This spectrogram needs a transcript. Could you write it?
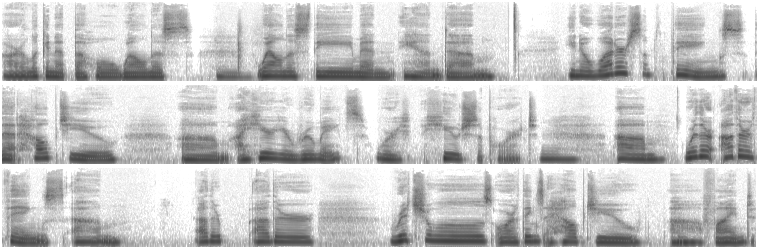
are looking at the whole wellness Mm. wellness theme and and um, you know what are some things that helped you? Um, I hear your roommates were a huge support. Mm. Um, were there other things, um, other other rituals or things that helped you uh, find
